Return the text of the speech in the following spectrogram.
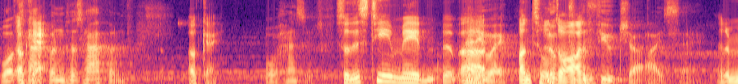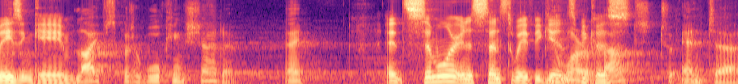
What's okay. happened has happened. Okay. Or has it? So this team made uh, anyway, Until look Dawn, to the future, I say. an amazing game. Life's but a walking shadow, eh? And it's similar in a sense to the way it begins because to enter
